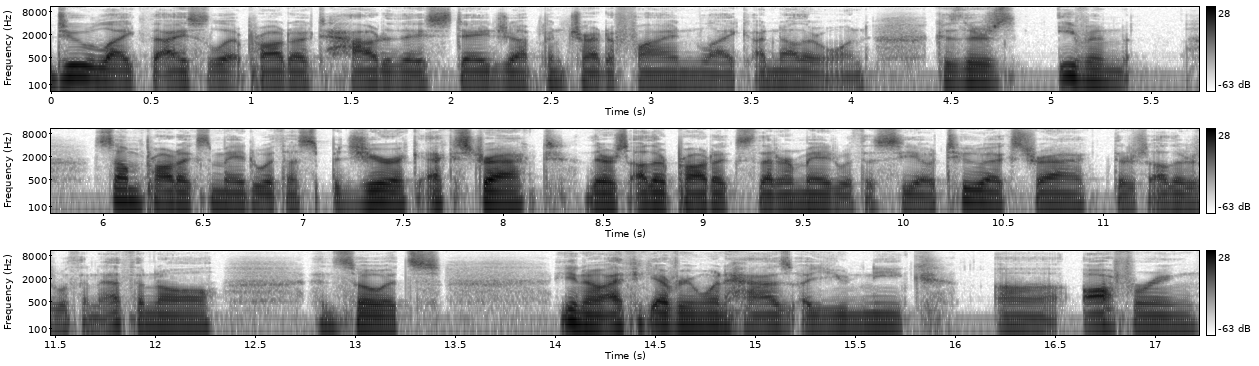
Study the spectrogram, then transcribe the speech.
do like the isolate product, how do they stage up and try to find like another one? Because there's even some products made with a spagyric extract. There's other products that are made with a CO2 extract. There's others with an ethanol. And so it's, you know, I think everyone has a unique uh, offering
